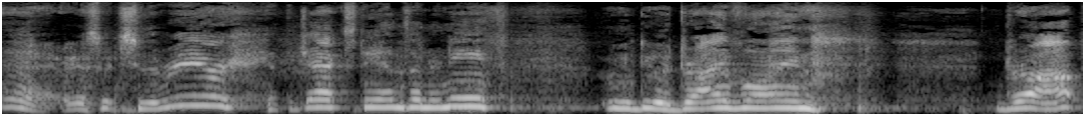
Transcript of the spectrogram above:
Alright, we're gonna switch to the rear, get the jack stands underneath. We're gonna do a drive line drop.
